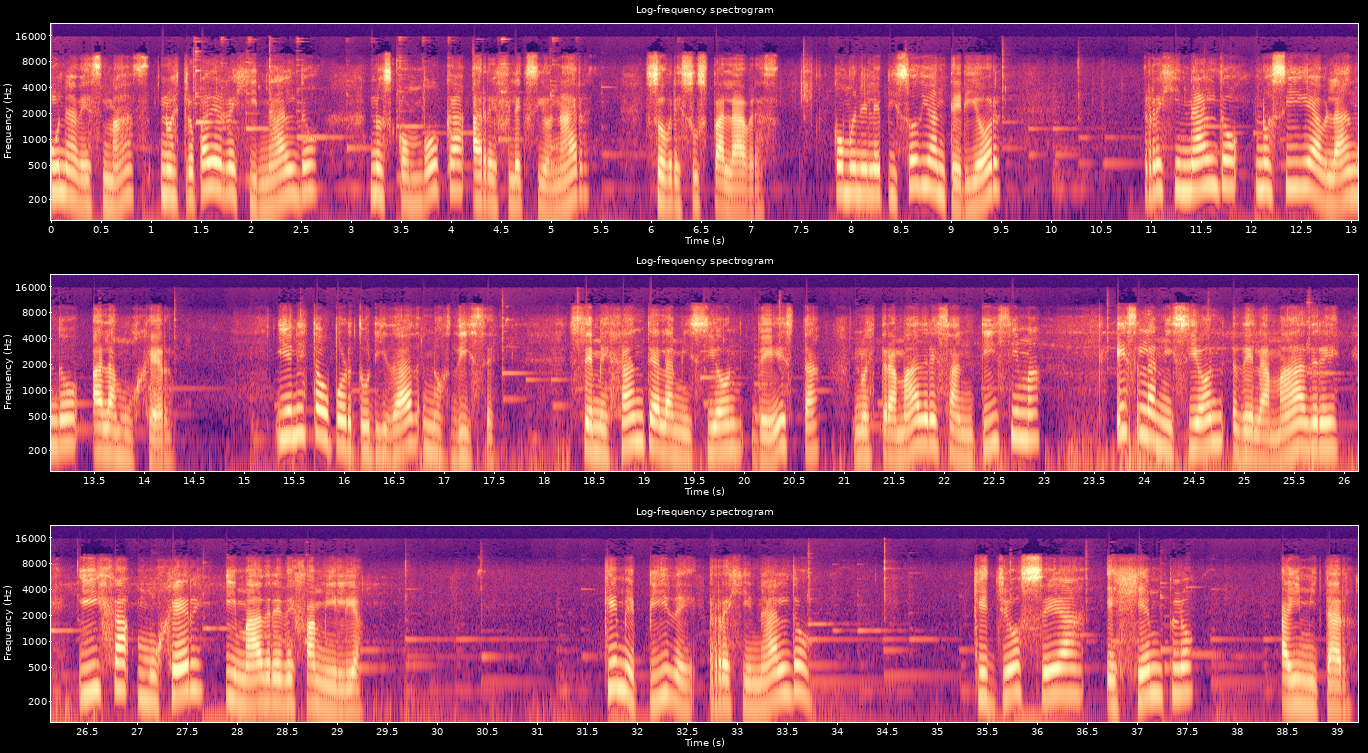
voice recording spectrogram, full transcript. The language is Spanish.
Una vez más, nuestro Padre Reginaldo nos convoca a reflexionar sobre sus palabras. Como en el episodio anterior, Reginaldo nos sigue hablando a la mujer y en esta oportunidad nos dice, semejante a la misión de esta, nuestra Madre Santísima, es la misión de la madre, hija, mujer y madre de familia. ¿Qué me pide Reginaldo? Que yo sea ejemplo a imitar,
